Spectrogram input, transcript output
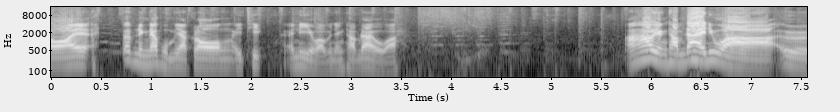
ร้อยแป๊บหนึ่งนะผมอยากลองไอ้ทิกไอ้นี่ว่ะมันยังทำได้ปะวะอ้าวยังทำได้นี่หว่าเออ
